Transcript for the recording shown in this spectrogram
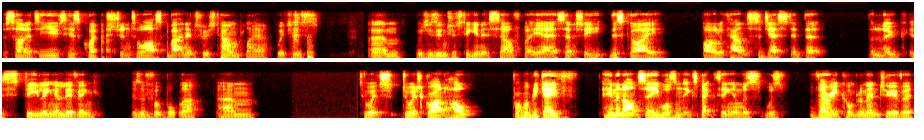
decided to use his question to ask about an Ipswich Town player, which is um, which is interesting in itself. But yeah, essentially, this guy, by all accounts, suggested that that Luke is stealing a living as a footballer. Um, to which to which Grant Holt probably gave him an answer he wasn't expecting and was was very complimentary of a,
